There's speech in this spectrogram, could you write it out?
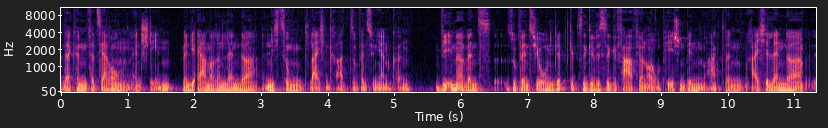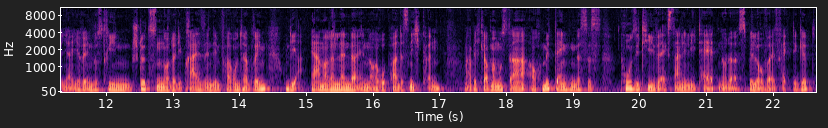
da können Verzerrungen entstehen, wenn die ärmeren Länder nicht zum gleichen Grad subventionieren können. Wie immer, wenn es Subventionen gibt, gibt es eine gewisse Gefahr für einen europäischen Binnenmarkt, wenn reiche Länder ja ihre Industrien stützen oder die Preise in dem Fall runterbringen und die ärmeren Länder in Europa das nicht können. Aber ich glaube, man muss da auch mitdenken, dass es positive Externalitäten oder Spillover-Effekte gibt.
